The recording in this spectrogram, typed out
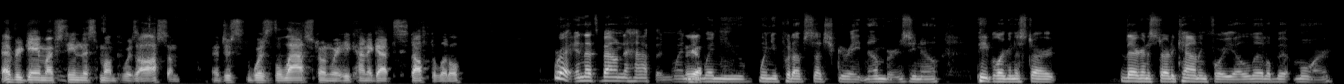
every game I've seen this month was awesome. It just was the last one where he kind of got stuffed a little. Right, and that's bound to happen when Yeah. when you when you put up such great numbers. You know, people are going to start they're going to start accounting for you a little bit more.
